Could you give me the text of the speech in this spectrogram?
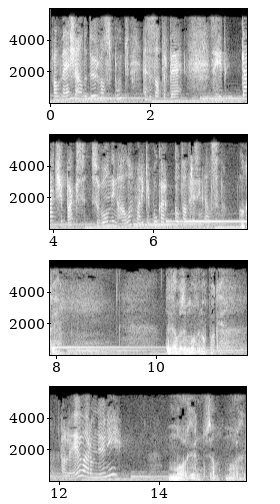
van het meisje aan de deur van Spoed. En ze zat erbij. Ze heet Kaatje Baks. Ze woont in Halle, maar ik heb ook haar kotadres in Elsene. Oké. Dan gaan we ze morgen oppakken. Allee, waarom nu niet? Morgen, Sam, morgen.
